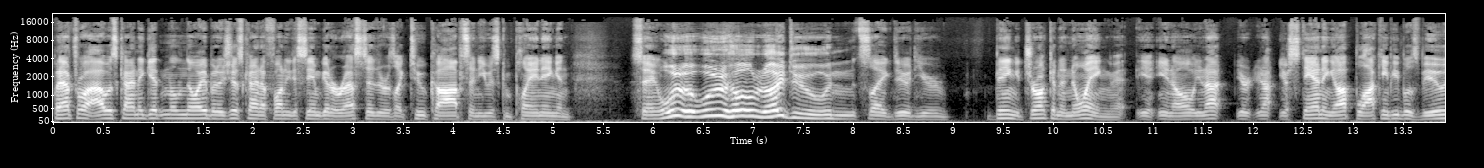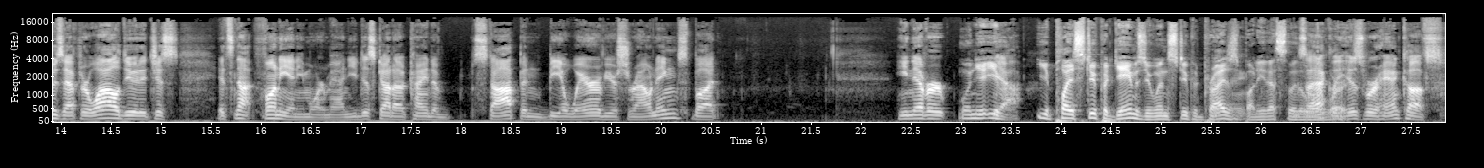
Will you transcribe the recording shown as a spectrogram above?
But after a while, I was kind of getting annoyed. But it was just kind of funny to see him get arrested. There was like two cops, and he was complaining and saying, "What, what the hell did I do?" And it's like, dude, you're being drunk and annoying. You, you know, you're not you're, you're not you're standing up, blocking people's views. After a while, dude, it just it's not funny anymore, man. You just gotta kind of stop and be aware of your surroundings. But he never When you, you Yeah. you play stupid games, you win stupid prizes, buddy. That's the way exactly works. his were handcuffs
